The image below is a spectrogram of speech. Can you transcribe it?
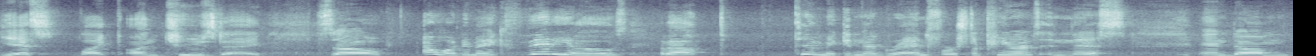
yes, like, on Tuesday. So, I wanted to make videos about them making their grand first appearance in this, and, um,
